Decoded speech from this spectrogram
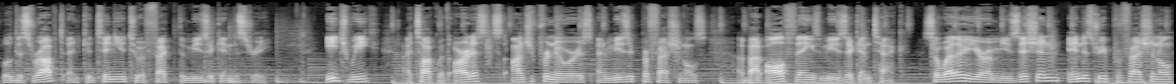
will disrupt and continue to affect the music industry. Each week, I talk with artists, entrepreneurs, and music professionals about all things music and tech. So, whether you're a musician, industry professional,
